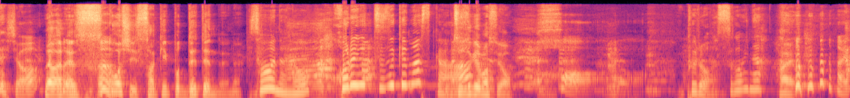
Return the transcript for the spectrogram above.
でしょ？だからね少し先っぽ出てんだよね。そうなの？これで続けますか？続けますよ。はあ。プロすごいな。はい。はい、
